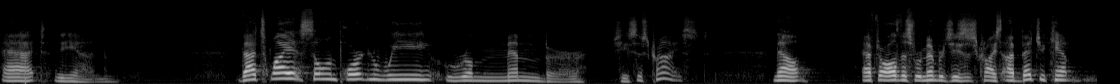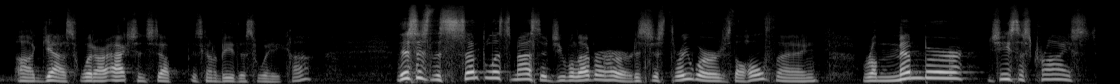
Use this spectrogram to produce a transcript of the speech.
at the end. That's why it's so important we remember Jesus Christ. Now, after all this, remember Jesus Christ, I bet you can't uh, guess what our action step is going to be this week, huh? This is the simplest message you will ever heard. It's just three words, the whole thing. Remember Jesus Christ.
